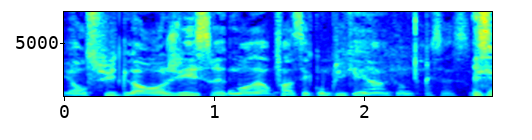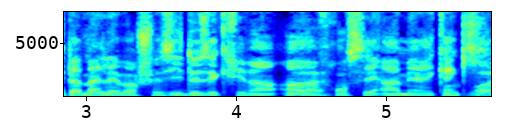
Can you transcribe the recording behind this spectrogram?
et ensuite l'enregistre et demander. Enfin, c'est compliqué hein, comme process. Et c'est pas mal d'avoir choisi deux écrivains, un Ouais. français, un américain, qui Ouais.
